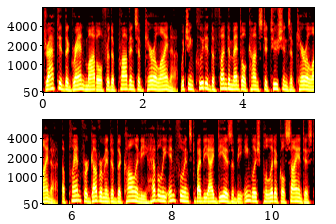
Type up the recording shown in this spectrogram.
drafted the Grand Model for the province of Carolina which included the fundamental constitutions of Carolina, a plan for government of the colony heavily influenced by the ideas of the English political scientist,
